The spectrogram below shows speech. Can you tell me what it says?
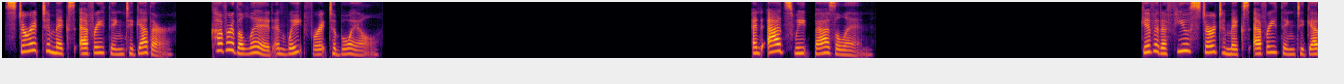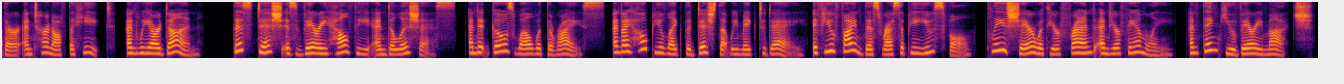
Stir it to mix everything together. Cover the lid and wait for it to boil. And add sweet basil in. Give it a few stir to mix everything together and turn off the heat. And we are done. This dish is very healthy and delicious, and it goes well with the rice. And I hope you like the dish that we make today. If you find this recipe useful, please share with your friend and your family and thank you very much.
